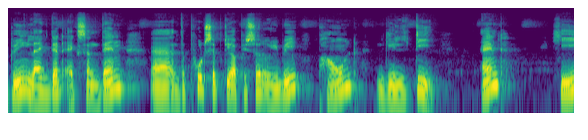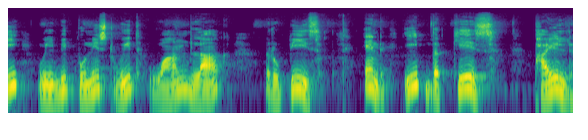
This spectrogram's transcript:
doing like that action then uh, the food safety officer will be found guilty and he will be punished with 1 lakh rupees. And if the case filed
